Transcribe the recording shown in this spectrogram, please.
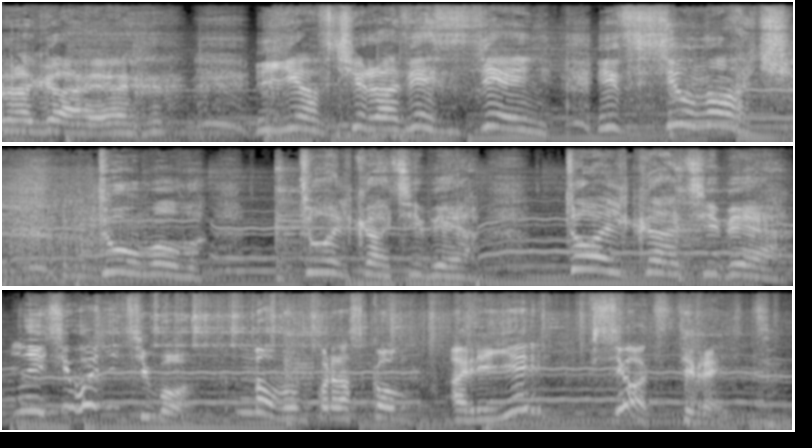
дорогая, я вчера весь день и всю ночь думал только о тебе, только о тебе. Ничего, ничего, новым пороском Ариель все отстирается.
